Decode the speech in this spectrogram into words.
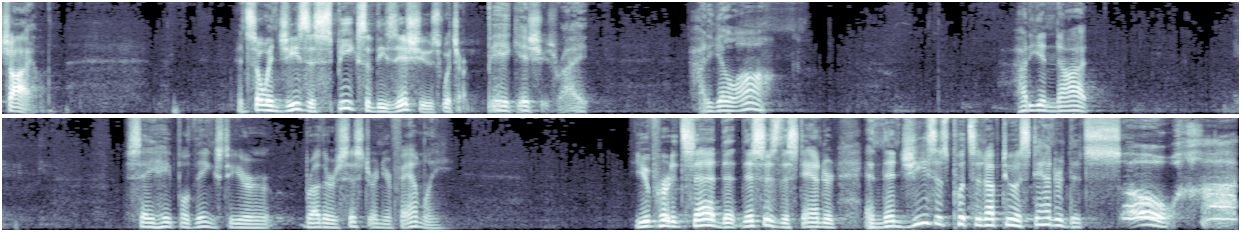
child. And so when Jesus speaks of these issues, which are big issues, right? How do you get along? How do you not say hateful things to your brother or sister in your family? You've heard it said that this is the standard, and then Jesus puts it up to a standard that's so high.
